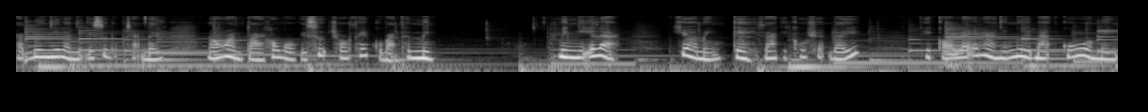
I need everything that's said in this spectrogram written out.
và đương nhiên là những cái sự động chạm đấy, nó hoàn toàn không có cái sự cho phép của bản thân mình. Mình nghĩ là khi mà mình kể ra cái câu chuyện đấy, thì có lẽ là những người bạn cũ của mình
